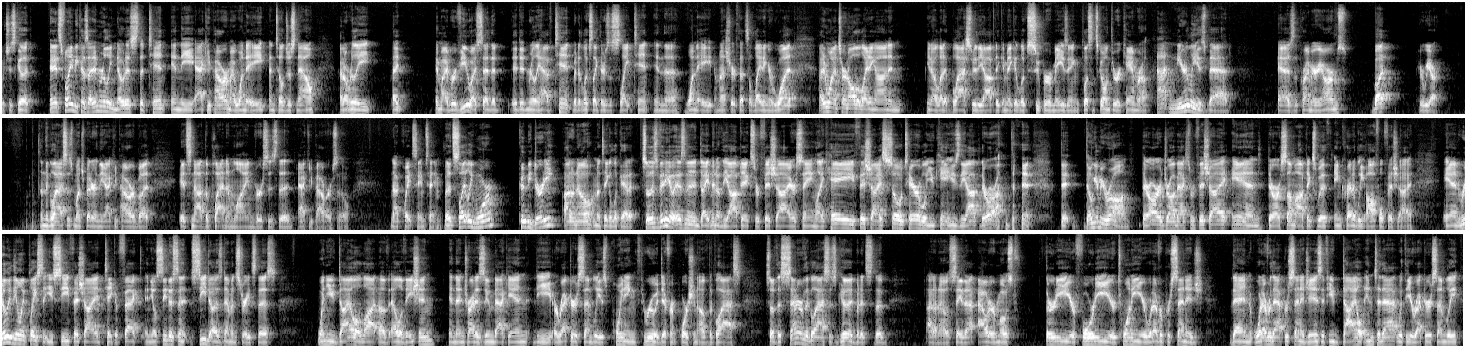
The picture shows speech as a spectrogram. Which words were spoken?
which is good. And it's funny because I didn't really notice the tint in the AccuPower, my 1 to 8, until just now. I don't really, I, in my review I said that it didn't really have tint, but it looks like there's a slight tint in the 1 to 8. I'm not sure if that's the lighting or what. I didn't want to turn all the lighting on and you know, let it blast through the optic and make it look super amazing. Plus it's going through a camera. Not nearly as bad as the primary arms, but here we are. And the glass is much better in the AccuPower, but it's not the platinum line versus the AccuPower, so not quite same same. But it's slightly warm, could be dirty, I don't know, I'm gonna take a look at it. So this video isn't an indictment of the optics or fisheye or saying like, hey, fisheye is so terrible you can't use the op. There are, don't get me wrong, there are drawbacks from fisheye and there are some optics with incredibly awful fisheye. And really the only place that you see fisheye take effect, and you'll see this, in, C-Does demonstrates this, when you dial a lot of elevation and then try to zoom back in, the erector assembly is pointing through a different portion of the glass. So if the center of the glass is good, but it's the, I don't know, say that outermost 30 or 40 or 20 or whatever percentage, then whatever that percentage is, if you dial into that with the erector assembly,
